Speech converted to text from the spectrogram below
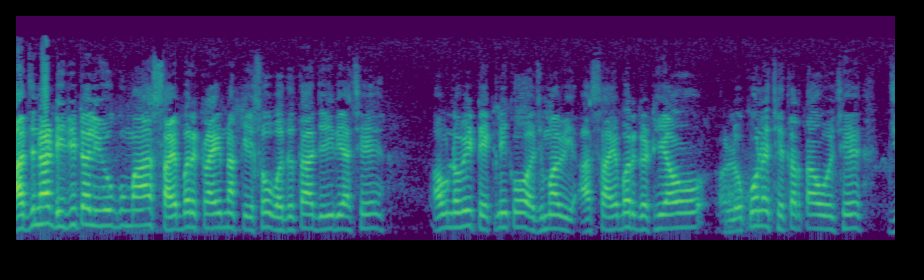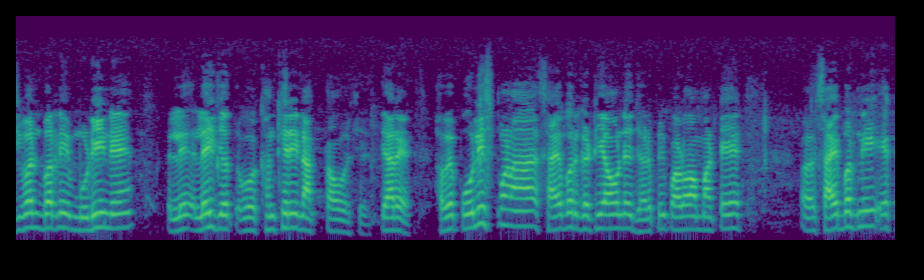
આજના ડિજિટલ યુગમાં સાયબર ક્રાઇમના કેસો વધતા જઈ રહ્યા છે. અવનવી ટેકનિકો અજમાવી. આ સાયબર ગઠિયાઓ લોકોને છેતરતા હોય છે, જીવનભરની મૂડીને લઈ જતો ખંખેરી નાખતા હોય છે. ત્યારે હવે પોલીસ પણ આ સાયબર ગઠિયાઓને ઝડપી પાડવા માટે સાયબરની એક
